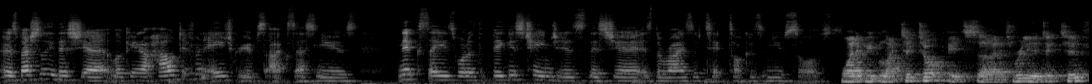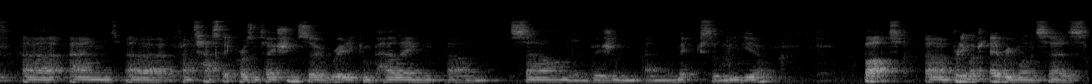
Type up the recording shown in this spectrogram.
and especially this year, looking at how different age groups access news Nick says one of the biggest changes this year is the rise of TikTok as a news source. Why do people like TikTok? It's uh, it's really addictive uh, and uh, fantastic presentation. So really compelling um, sound and vision and mix of media. But um, pretty much everyone says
